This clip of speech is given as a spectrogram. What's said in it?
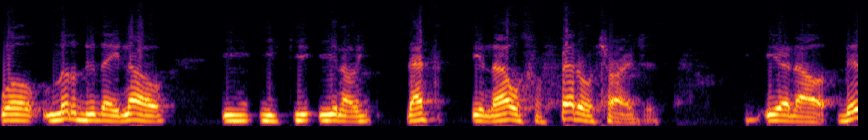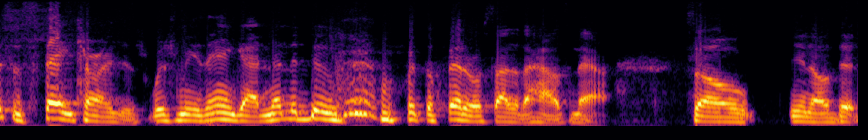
Well, little do they know, you, you, you know, that's you know that was for federal charges you know, this is state charges, which means they ain't got nothing to do with the federal side of the house now. So, you know, they're,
